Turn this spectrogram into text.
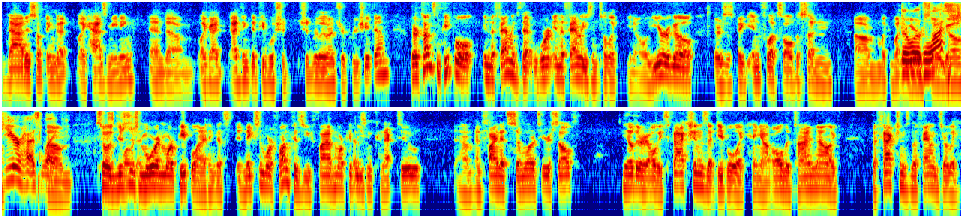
that is something that like has meaning and um like I, I think that people should should really learn to appreciate them there are tons of people in the fan leagues that weren't in the fan leagues until like you know a year ago there's this big influx all of a sudden um like about There a year were or so last ago year has like um so there's just more and more people and i think that's it makes it more fun because you find more people Yes. you can connect to um, and find that's similar to yourself you know there are all these factions that people like hang out all the time now like the factions and the fan leagues are like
